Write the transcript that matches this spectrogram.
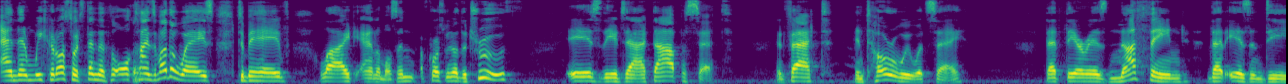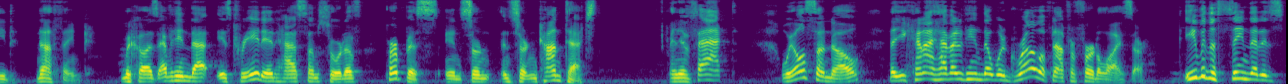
And then we could also extend it to all kinds of other ways to behave like animals. And of course we know the truth is the exact opposite. In fact, in Torah we would say that there is nothing that is indeed nothing because everything that is created has some sort of purpose in certain, in certain context. And in fact, we also know that you cannot have anything that would grow if not for fertilizer. Even the thing that is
